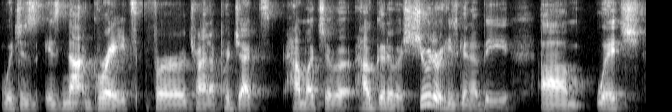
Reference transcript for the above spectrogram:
which is is not great for trying to project how much of a how good of a shooter he's going to be. Um, which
